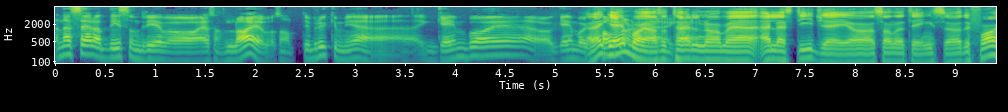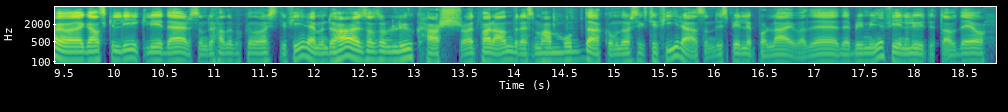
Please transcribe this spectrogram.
Men jeg ser at de som driver og er sånn live og sånt, de bruker mye eh, Gameboy og Gameboy Ja, det er Color. Gameboy altså, teller til noe med LSDJ og sånne ting. Så du får jo ganske lik lyd der som du hadde på Commodore 64. Men du har jo sånn som Luke Hash og et par andre som har modda Commodore 64 som de spiller på live. Og det, det blir mye fin lyd ut av det òg.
